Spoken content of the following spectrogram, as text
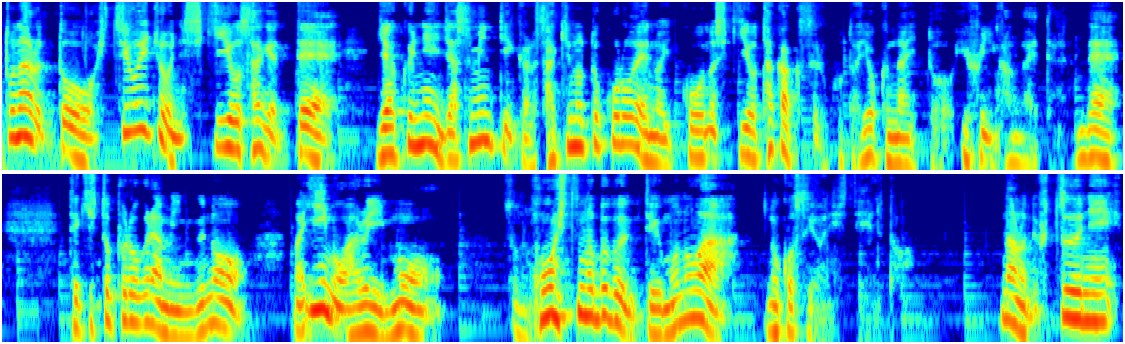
となると必要以上に敷居を下げて逆にジャスミンティーから先のところへの移行の敷居を高くすることは良くないというふうに考えてるんでテキストプログラミングの、まあ、いいも悪いもその本質の部分っていうものは残すようにしていると。なので普通に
